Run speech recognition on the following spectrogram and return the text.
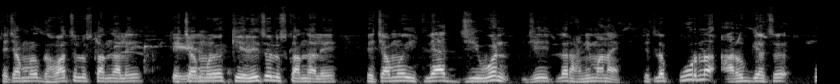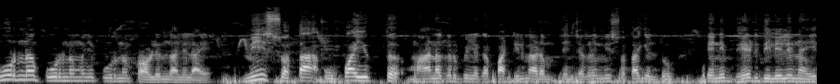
त्याच्यामुळं गव्हाचं नुकसान झालं आहे त्याच्यामुळं केळीचं नुकसान झालं आहे त्याच्यामुळं इथल्या जीवन जे इथलं राहणीमान आहे तिथलं पूर्ण आरोग्याचं पूर्ण पूर्ण म्हणजे पूर्ण प्रॉब्लेम झालेला आहे. मी स्वतः उपायुक्त महानगरपालिका पाटील मॅडम त्यांच्याकडे मी स्वतः गेलतो. त्यांनी भेट दिलेली नाहीत.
